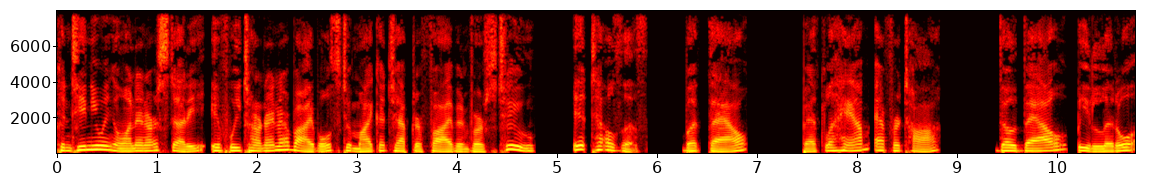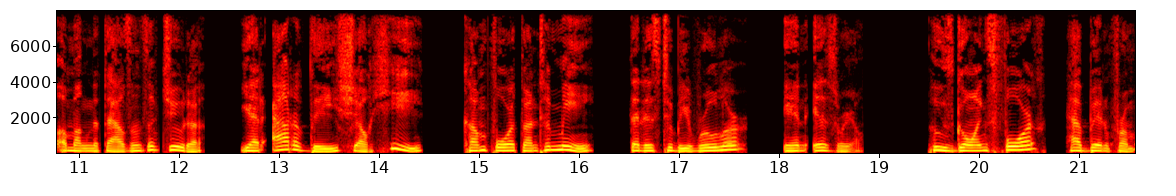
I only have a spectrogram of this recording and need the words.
Continuing on in our study, if we turn in our Bibles to Micah chapter 5 and verse 2, it tells us, But thou, Bethlehem Ephratah, though thou be little among the thousands of Judah, yet out of thee shall he come forth unto me that is to be ruler in Israel, whose goings forth have been from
